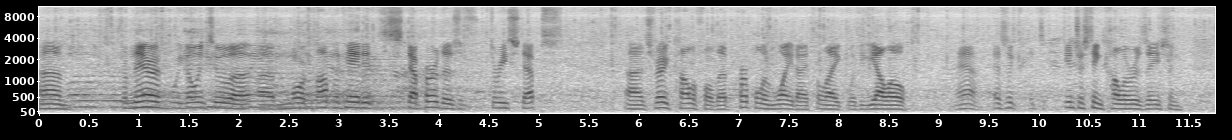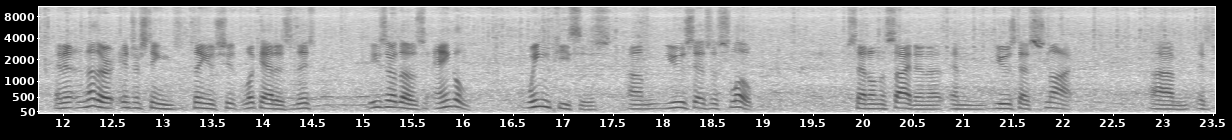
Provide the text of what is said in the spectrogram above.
Um, from there, we go into a, a more complicated stepper. There's three steps. Uh, it's very colorful. The purple and white I feel like with the yellow. Yeah, it's, a, it's interesting colorization. And another interesting thing you should look at is this. These are those angled wing pieces um, used as a slope, set on the side and, a, and used as snot. Um, it's,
